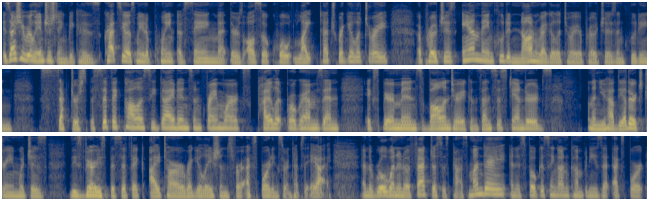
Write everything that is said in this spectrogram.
It's actually really interesting because Kratsios made a point of saying that there's also, quote, light touch regulatory approaches, and they included non regulatory approaches, including sector specific policy guidance and frameworks, pilot programs and experiments, voluntary consensus standards. And then you have the other extreme, which is these very specific ITAR regulations for exporting certain types of AI. And the rule went into effect just this past Monday and is focusing on companies that export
